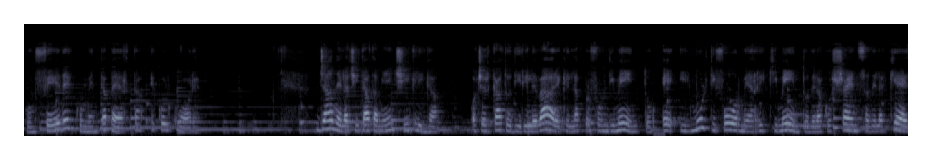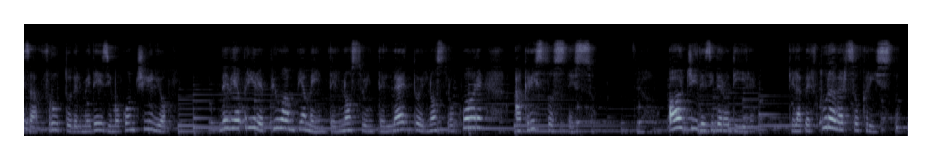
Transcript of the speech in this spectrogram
con fede, con mente aperta e col cuore. Già nella citata mia enciclica ho cercato di rilevare che l'approfondimento e il multiforme arricchimento della coscienza della Chiesa, frutto del medesimo concilio, deve aprire più ampiamente il nostro intelletto e il nostro cuore a Cristo stesso. Oggi desidero dire che l'apertura verso Cristo,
